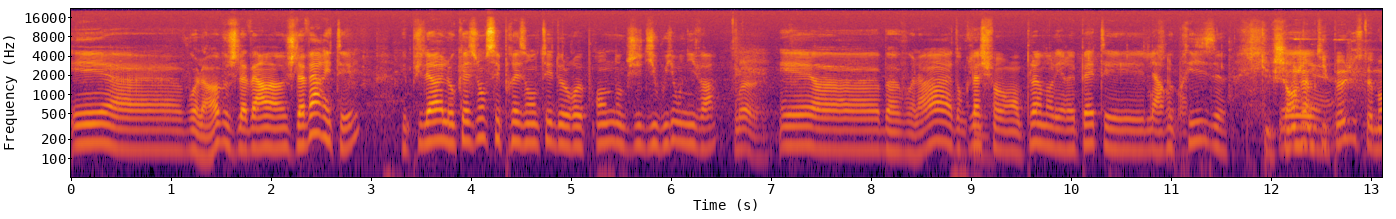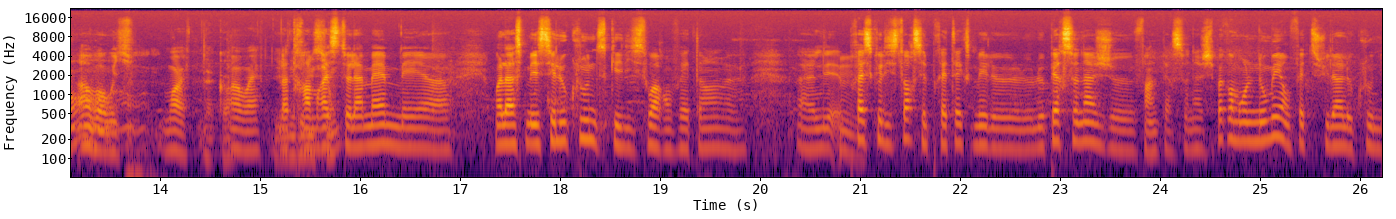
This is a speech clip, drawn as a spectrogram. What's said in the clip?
Et euh, voilà, je l'avais, je l'avais arrêté. Et puis là, l'occasion s'est présentée de le reprendre. Donc, j'ai dit oui, on y va. Ouais, ouais. Et euh, bah voilà. Donc là, je suis en plein dans les répètes et la reprise. Tu le changes Et, un petit peu, justement Ah bah oui. Ouais. D'accord. Ah ouais, la trame reste la même, mais euh, voilà, mais c'est le clown ce qui est l'histoire en fait. hein. Euh, les- Hmm. Presque l'histoire, c'est le prétexte, mais le, le personnage, euh, enfin le personnage, je sais pas comment le nommer en fait, celui-là, le clown.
